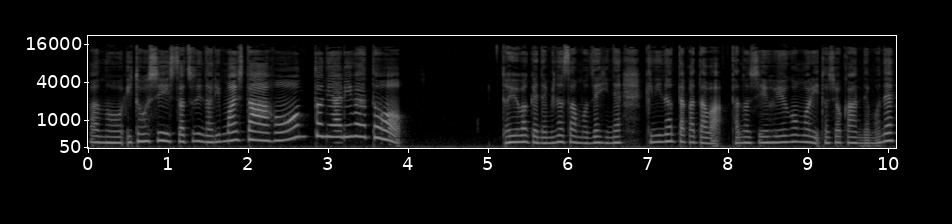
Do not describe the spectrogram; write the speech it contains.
あの、愛おしい一冊になりました。本当にありがとう。というわけで皆さんもぜひね、気になった方は楽しい冬ごもり図書館でもね、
